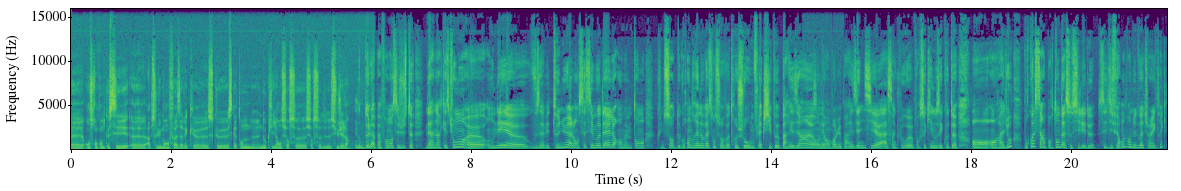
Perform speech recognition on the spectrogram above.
euh, on se rend compte que c'est euh, absolument en phase avec euh, ce que ce qu'attendent nos clients sur ce sur ce sujet-là. Donc de la performance, c'est juste dernière question. on est, vous avez tenu à lancer ces modèles en même temps qu'une sorte de grande rénovation sur votre showroom flagship parisien. on est en banlieue parisienne ici à Saint-Cloud. Pour ceux qui nous écoutent en, en radio, pourquoi c'est important d'associer les deux? C'est différent de vendre une voiture électrique?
